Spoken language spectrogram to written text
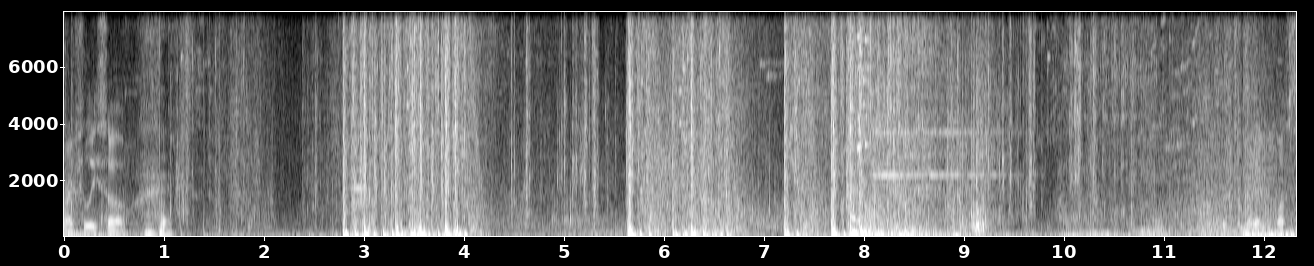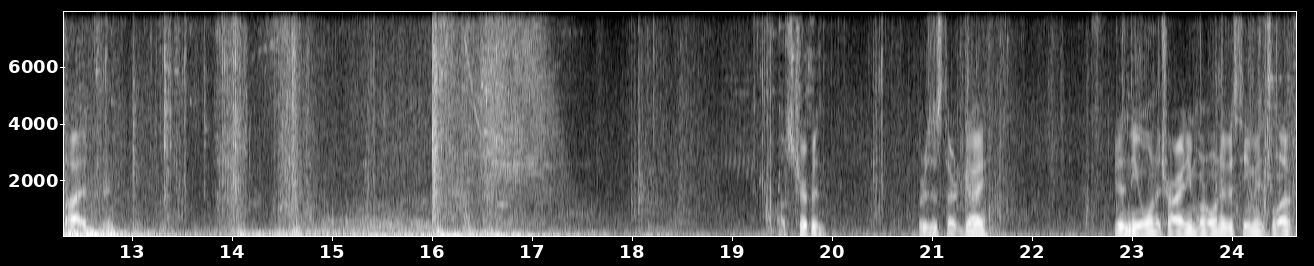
Rightfully so. side, right? I was tripping. Where's this third guy? He doesn't even want to try anymore. One of his teammates left.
